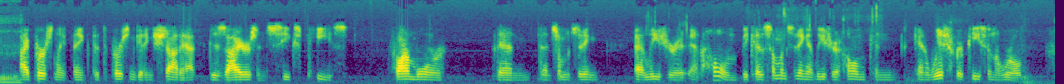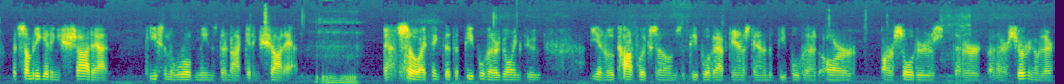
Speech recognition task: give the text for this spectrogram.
Mm. I personally think that the person getting shot at desires and seeks peace far more than than someone sitting at leisure at, at home because someone sitting at leisure at home can can wish for peace in the world, but somebody getting shot at, peace in the world means they're not getting shot at. Mhm. And so I think that the people that are going through, you know, conflict zones, the people of Afghanistan, and the people that are are soldiers that are that are serving over there,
